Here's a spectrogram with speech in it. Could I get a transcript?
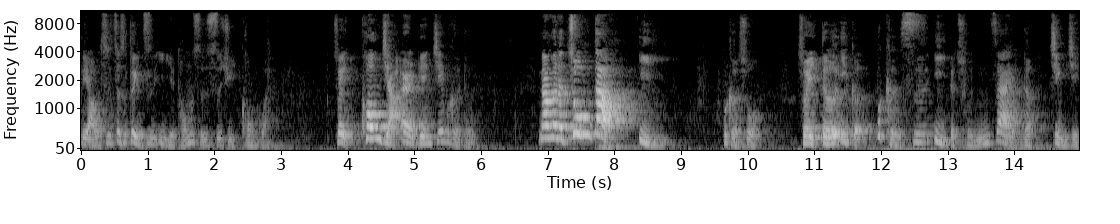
了知这是对治意，也同时失去空观，所以空假二边皆不可得。那么呢，中道义理不可说，所以得一个不可思议的存在的境界，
